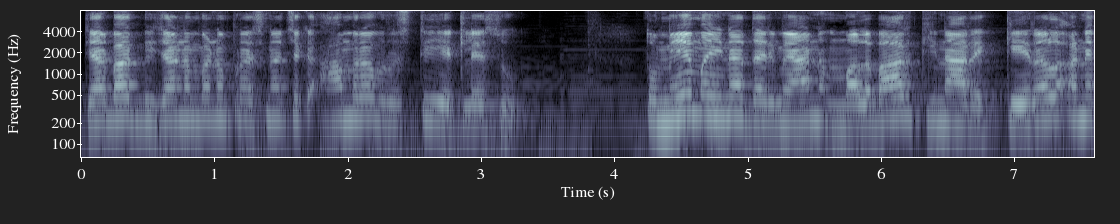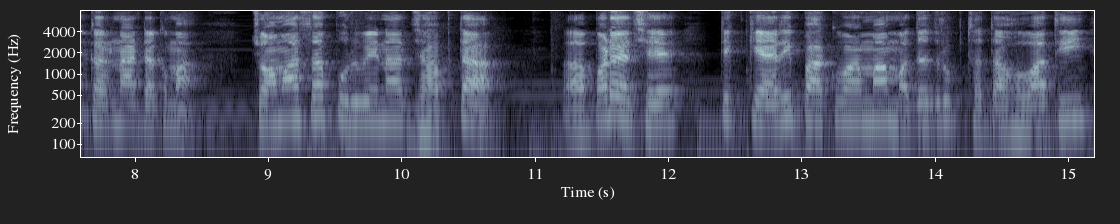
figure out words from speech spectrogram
ત્યારબાદ બીજા નંબરનો પ્રશ્ન છે કે આમ્રવૃષ્ટિ એટલે શું? તો મે મહિના દરમિયાન મલબાર કિનારે કેરળ અને કર્ણાટકમાં ચોમાસા પૂર્વેના ઝાપટા પડે છે તે કેરી પાકવામાં મદદરૂપ થતા હોવાથી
